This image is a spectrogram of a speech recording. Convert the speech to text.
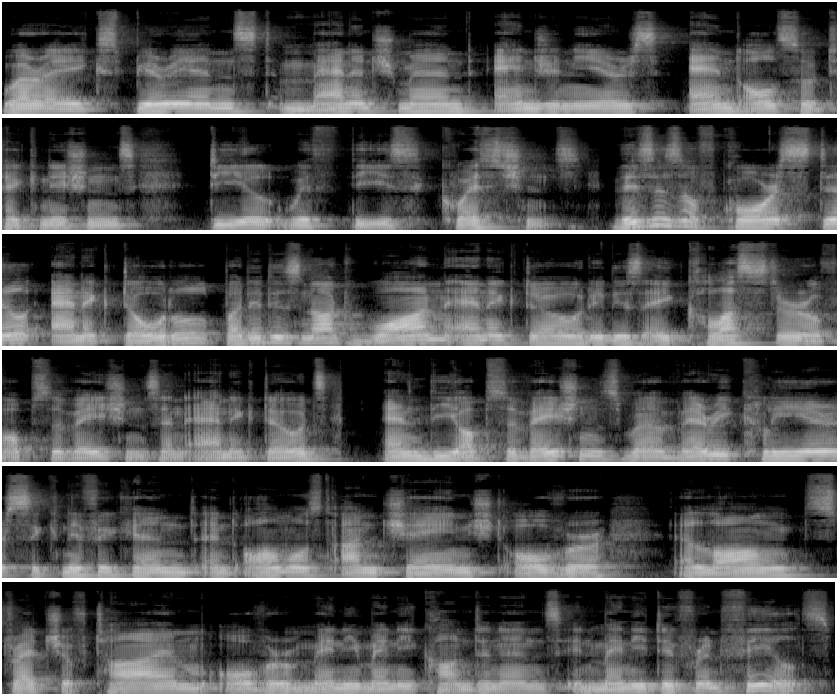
where I experienced management, engineers, and also technicians deal with these questions. This is of course still anecdotal, but it is not one anecdote, it is a cluster of observations and anecdotes. And the observations were very clear, significant, and almost unchanged over a long stretch of time, over many, many continents in many different fields.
